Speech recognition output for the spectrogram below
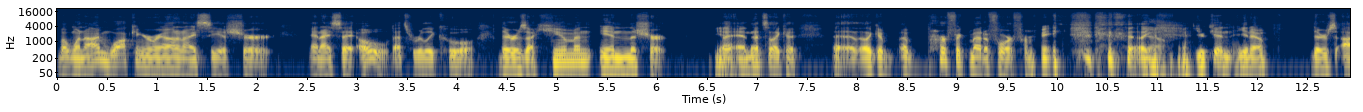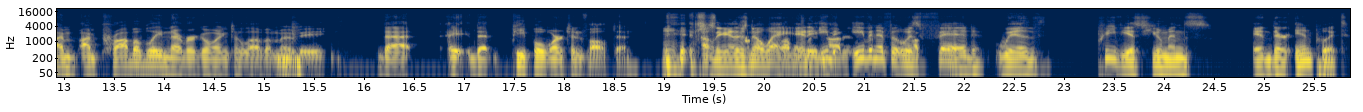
but when i'm walking around and i see a shirt and i say oh that's really cool there is a human in the shirt Yeah. and that's like a uh, like a, a perfect metaphor for me like Yeah. you can you know there's i'm i'm probably never going to love a movie that a, that people weren't involved in Mhm. Oh just yeah, there's no way. And even even if it was fed with previous humans and their input,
